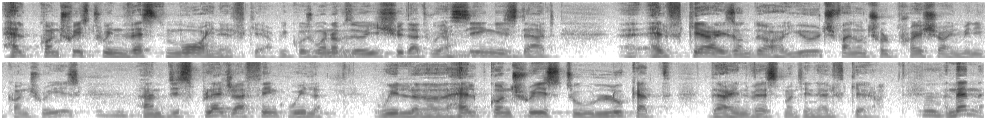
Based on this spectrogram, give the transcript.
help countries to invest more in healthcare because one of the issues that we are seeing is that uh, healthcare is under huge financial pressure in many countries. Mm -hmm. And this pledge, I think, will, will uh, help countries to look at their investment in healthcare. Mm -hmm. And then,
